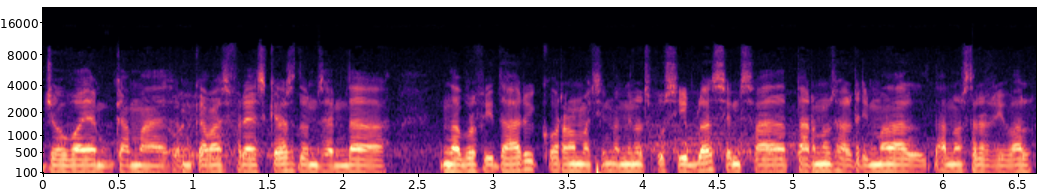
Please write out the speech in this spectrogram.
jove i amb cames, amb cames fresques, doncs hem d'aprofitar-ho i córrer el màxim de minuts possibles sense adaptar-nos al ritme del, del nostre rival.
